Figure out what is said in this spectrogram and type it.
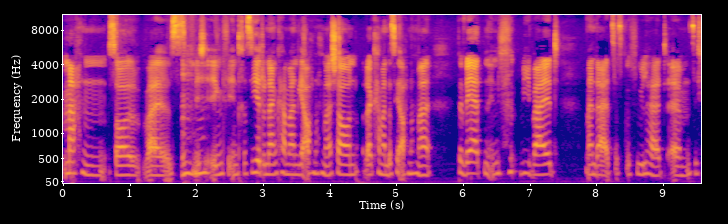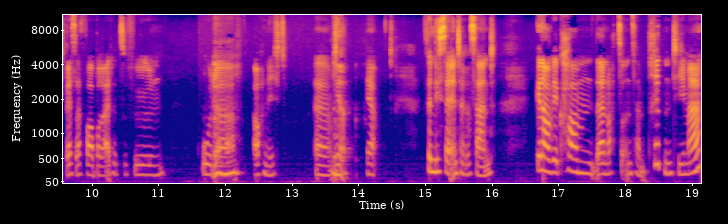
machen soll, weil es mhm. mich irgendwie interessiert. Und dann kann man ja auch noch mal schauen oder kann man das ja auch noch mal bewerten, inwieweit man da jetzt das Gefühl hat, ähm, sich besser vorbereitet zu fühlen oder mhm. auch nicht. Ähm, ja. Ja, finde ich sehr interessant. Genau, wir kommen dann noch zu unserem dritten Thema.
